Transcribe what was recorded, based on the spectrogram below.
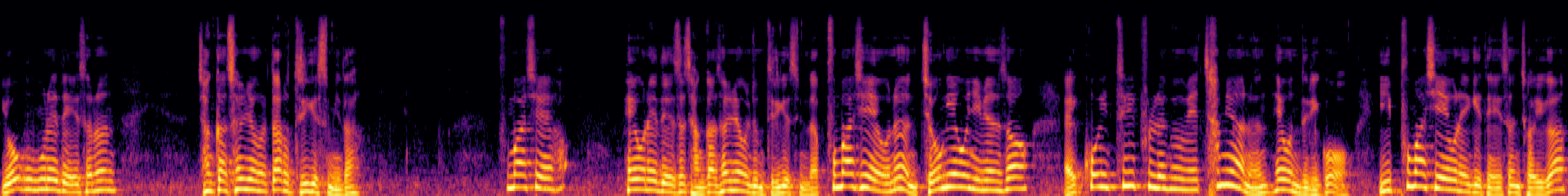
이 부분에 대해서는 잠깐 설명을 따로 드리겠습니다. 푸마시 회원에 대해서 잠깐 설명을 좀 드리겠습니다. 푸마시 회원은 정회원이면서 에코인 트리 플랫폼에 참여하는 회원들이고 이 푸마시 회원에게 대해서는 저희가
